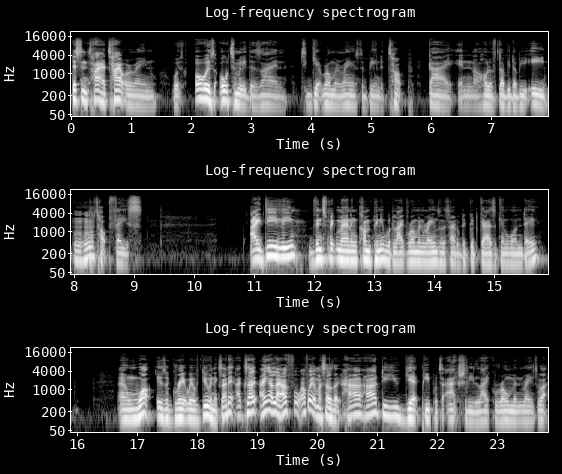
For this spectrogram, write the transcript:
this entire title reign was always ultimately designed to get Roman Reigns to being the top guy in the whole of WWE, mm-hmm. the top face. Ideally, Vince McMahon and company would like Roman Reigns on the side of the good guys again one day. And what is a great way of doing it? Because I didn't, cause I, I ain't gonna lie, I thought, I thought to myself, like, how how do you get people to actually like Roman Reigns? Like,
